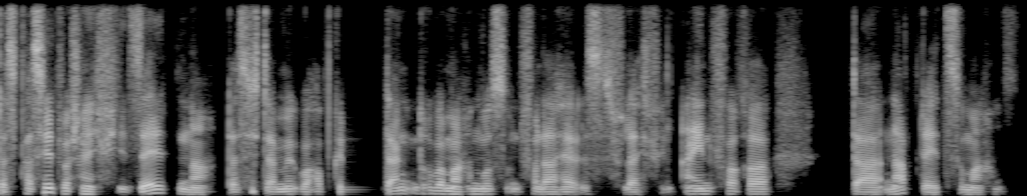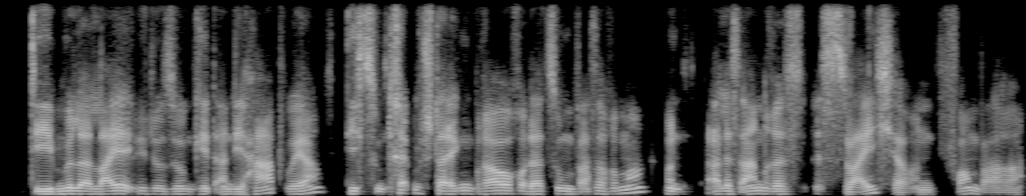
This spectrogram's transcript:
das passiert wahrscheinlich viel seltener, dass ich da mir überhaupt Gedanken drüber machen muss und von daher ist es vielleicht viel einfacher, da ein Update zu machen. Die Müller-Leier-Illusion geht an die Hardware, die ich zum Treppensteigen brauche oder zum was auch immer und alles andere ist, ist weicher und formbarer.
